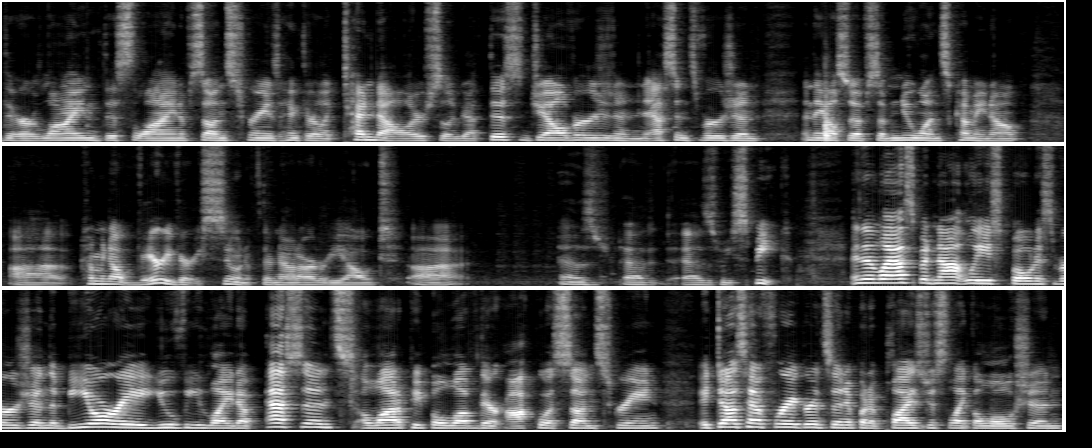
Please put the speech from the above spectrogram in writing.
their line, this line of sunscreens. I think they're like $10. So they've got this gel version and an essence version. And they also have some new ones coming out. Uh, coming out very, very soon if they're not already out. Uh, as, as, as we speak. And then last but not least, bonus version, the Biore UV Light Up Essence. A lot of people love their Aqua sunscreen. It does have fragrance in it, but it applies just like a lotion.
